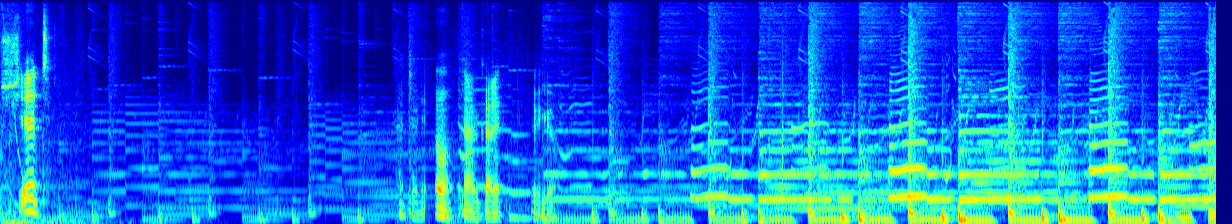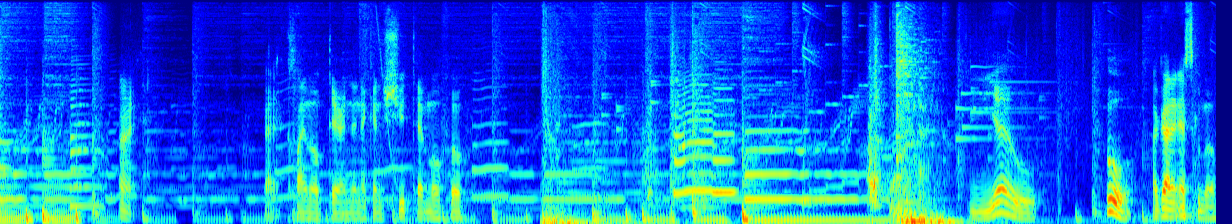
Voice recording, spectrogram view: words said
Shit! God darn it. Oh, now I've got it. There you go. Climb up there and then I can shoot that mofo. Yo! Cool, I got an Eskimo.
